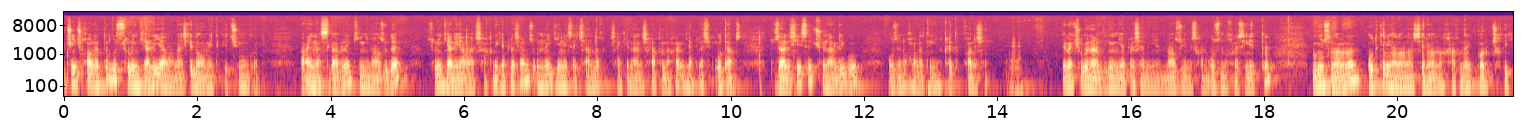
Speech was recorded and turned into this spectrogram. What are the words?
Uchinchi holatda bu surunkali yallig'lanishga davom etib ketishi mumkin va aynan sizlar bilan keyingi mavzuda surunkali yallig'lanish haqida gaplashamiz. Undan keyin esa chandiq shakllanishi haqida ham gaplashib o'tamiz. Tuzalishi esa tushunarli bu o'zini holatiga qaytib qolishi. Demak shu bilan bugun gaplashadigan mavzuyimiz ham o'z nihoyasiga yetdi. Bugun sizlar bilan o'tkir yallig'lanish jarayoni haqida ko'rib chiqdik.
